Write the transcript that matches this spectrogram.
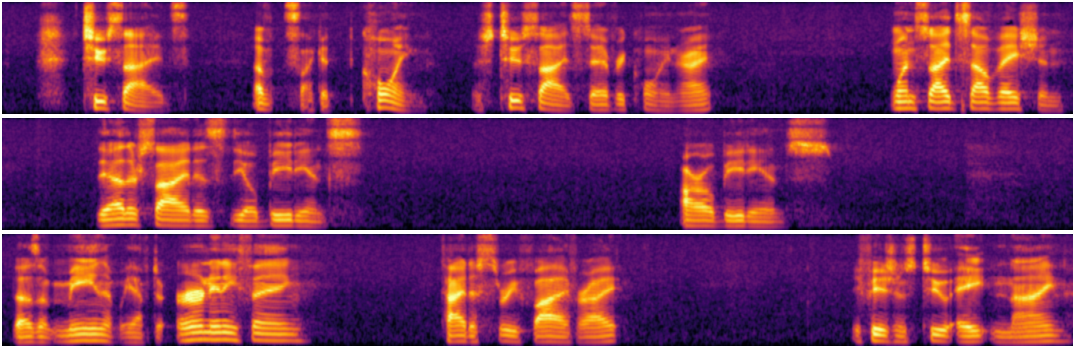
two sides. Of, it's like a coin. There's two sides to every coin, right? One side, salvation. The other side is the obedience. Our obedience. Doesn't mean that we have to earn anything. Titus 3 5, right? Ephesians 2 8 and 9.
